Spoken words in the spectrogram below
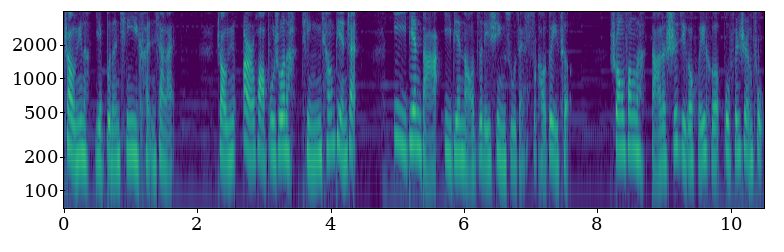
赵云呢也不能轻易啃下来。赵云二话不说呢，挺枪便战，一边打一边脑子里迅速在思考对策。双方呢打了十几个回合不分胜负，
